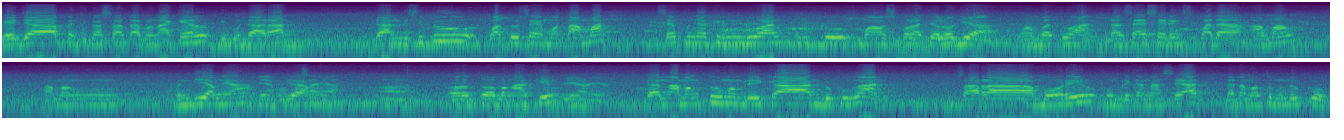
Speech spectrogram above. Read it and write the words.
Gereja Pentekosta Tabernakel di Bundaran. Dan di situ waktu saya mau tamat, saya punya kerinduan untuk mau sekolah teologi ya, Tuhan. Dan saya sharing kepada Amang, Amang mendiang ya, ya mendiang saya Ah, orang tua Bang Hakim iya iya dan Amang tuh memberikan dukungan secara moral, memberikan nasihat dan Amang tuh mendukung.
